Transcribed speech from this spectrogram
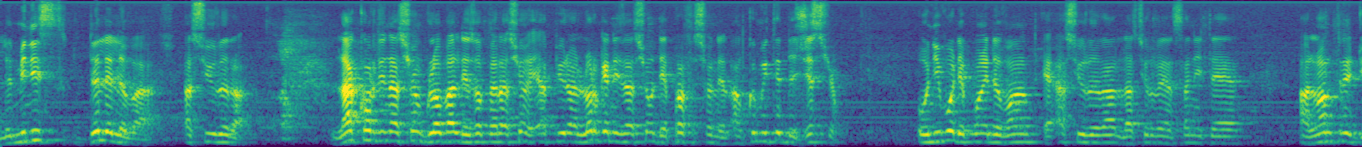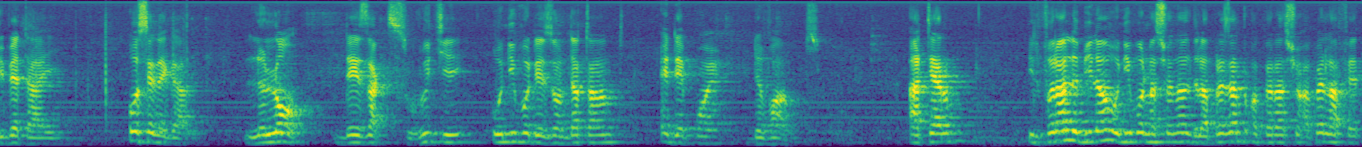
Le ministre de l'élevage assurera la coordination globale des opérations et appuiera l'organisation des professionnels en comité de gestion au niveau des points de vente et assurera la surveillance sanitaire à l'entrée du bétail au Sénégal, le long des axes routiers, au niveau des zones d'attente et des points de vente. À terme, il fera le bilan au niveau national de la présente opération après la fête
